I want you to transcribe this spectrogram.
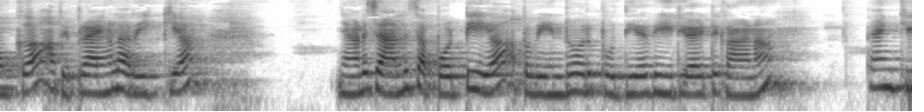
നോക്കുക അഭിപ്രായങ്ങൾ അറിയിക്കുക. ഞങ്ങളുടെ ചാനൽ സപ്പോർട്ട് ചെയ്യുക. അപ്പോൾ വീണ്ടും ഒരു പുതിയ വീഡിയോ ആയിട്ട് കാണാം. താങ്ക്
